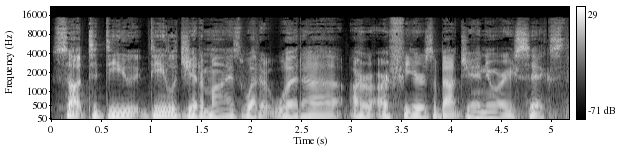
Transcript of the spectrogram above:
sought to de- delegitimize what what uh, our our fears about January 6th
